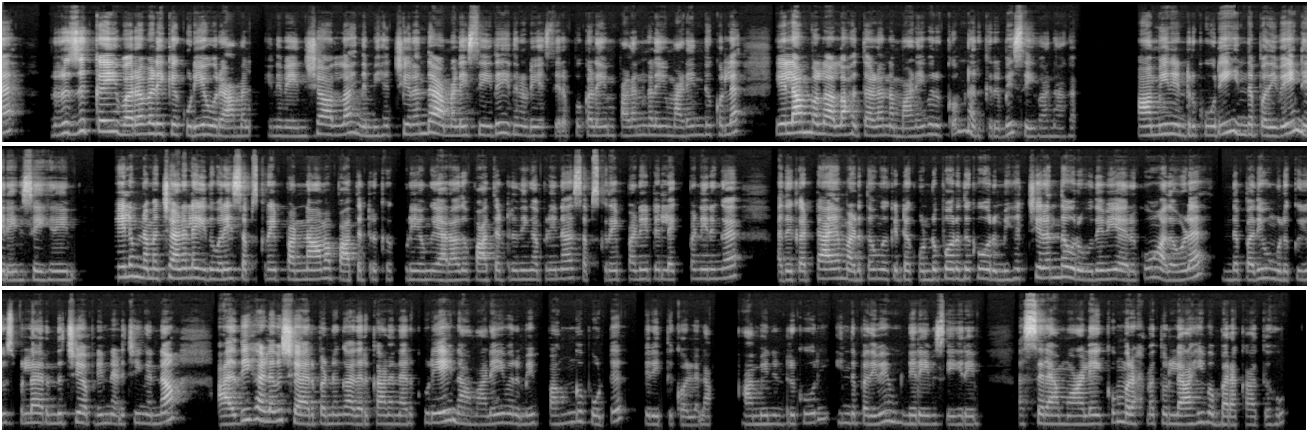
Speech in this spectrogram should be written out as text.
ரிசுக்கை வரவழைக்கக்கூடிய ஒரு அமல். எனவே இன்ஷா அல்லாஹ் இந்த மிகச்சிறந்த அமலை செய்து இதனுடைய சிறப்புகளையும் பலன்களையும் அடைந்து கொள்ள எல்லாம் வல்ல அல்லாஹாலா நம் அனைவருக்கும் நற்கிருபை செய்வானாக. ஆமீன் என்று கூறி இந்த பதிவை நிறைவு செய்கிறேன். மேலும் நம்ம சேனலை இதுவரை சப்ஸ்கிரைப் பண்ணாமல் பார்த்துட்டு இருக்கக்கூடியவங்க யாராவது பார்த்துட்டு இருந்தீங்க அப்படின்னா சப்ஸ்கிரைப் பண்ணிவிட்டு லைக் பண்ணிடுங்க அது கட்டாயம் அடுத்தவங்க கிட்ட கொண்டு போகிறதுக்கு ஒரு மிகச்சிறந்த ஒரு உதவியாக இருக்கும். அதோட இந்த பதிவு உங்களுக்கு யூஸ்ஃபுல்லாக இருந்துச்சு அப்படின்னு நினச்சிங்கன்னா அதிக அளவு ஷேர் பண்ணுங்கள் அதற்கான நற்கூலியை நாம் அனைவருமே பங்கு போட்டு பிரித்து கொள்ளலாம். ஆமீன் என்று கூறி இந்த பதிவை நிறைவு செய்கிறேன். அஸ்லாம் வலைக்கம் ரஹமத்துல்லாஹி வபரகாத்துஹூ.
